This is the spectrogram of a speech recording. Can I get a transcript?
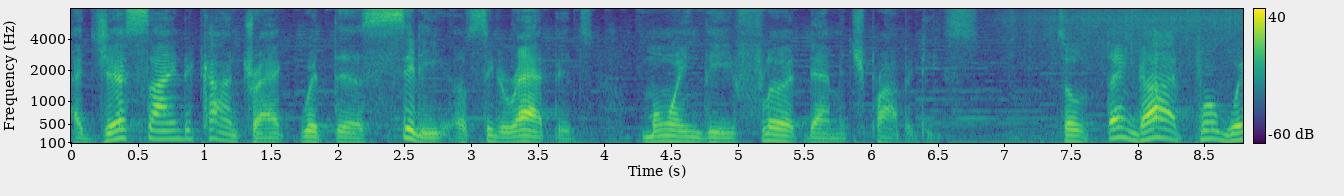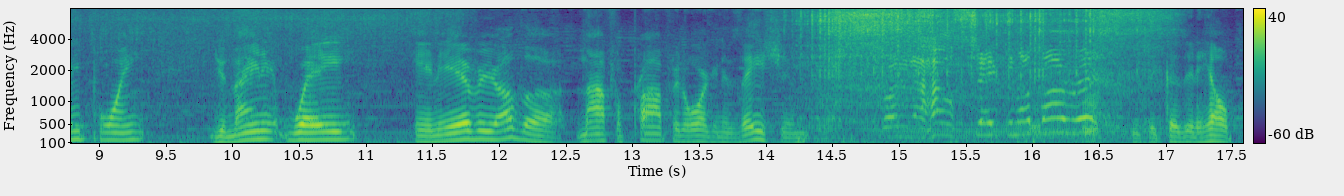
I just signed a contract with the city of Cedar Rapids mowing the flood damaged properties. So thank God for Waypoint, United Way, and every other not-for-profit organization of the house shaping up already. because it helped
